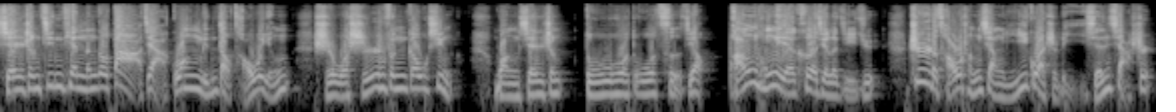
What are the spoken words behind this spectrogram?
先生今天能够大驾光临到曹营，使我十分高兴，望先生多多赐教。庞统也客气了几句，知道曹丞相一贯是礼贤下士，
